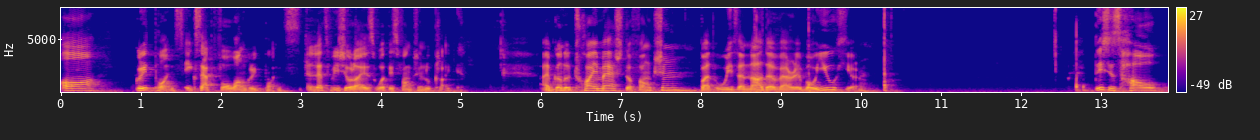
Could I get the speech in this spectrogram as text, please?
all grid points except for one grid points. And let's visualize what this function looks like. I'm going to trimesh the function, but with another variable u here. This is how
